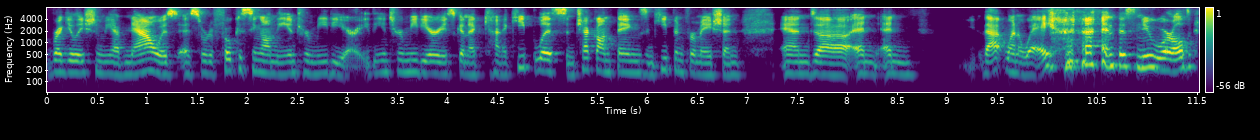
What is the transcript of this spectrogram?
regulation we have now as, as sort of focusing on the intermediary. The intermediary is going to kind of keep lists and check on things and keep information and uh, and and that went away in this new world.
